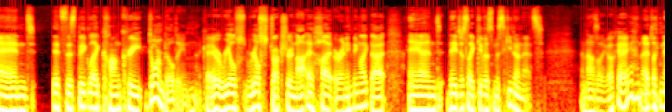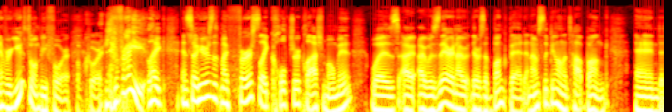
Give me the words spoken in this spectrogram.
and it's this big like concrete dorm building okay a real real structure not a hut or anything like that and they just like give us mosquito nets and I was like, okay. And I'd like never used one before. Of course. right. Like, and so here's the, my first like culture clash moment was I, I was there and I, there was a bunk bed and I'm sleeping on the top bunk and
